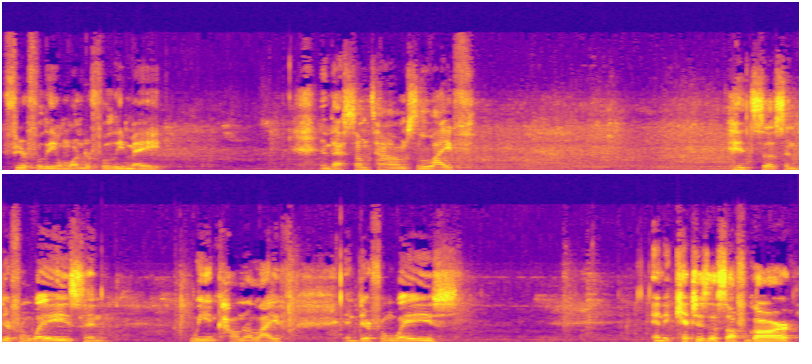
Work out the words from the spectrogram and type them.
fearfully and wonderfully made. And that sometimes life hits us in different ways and we encounter life in different ways and it catches us off guard.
